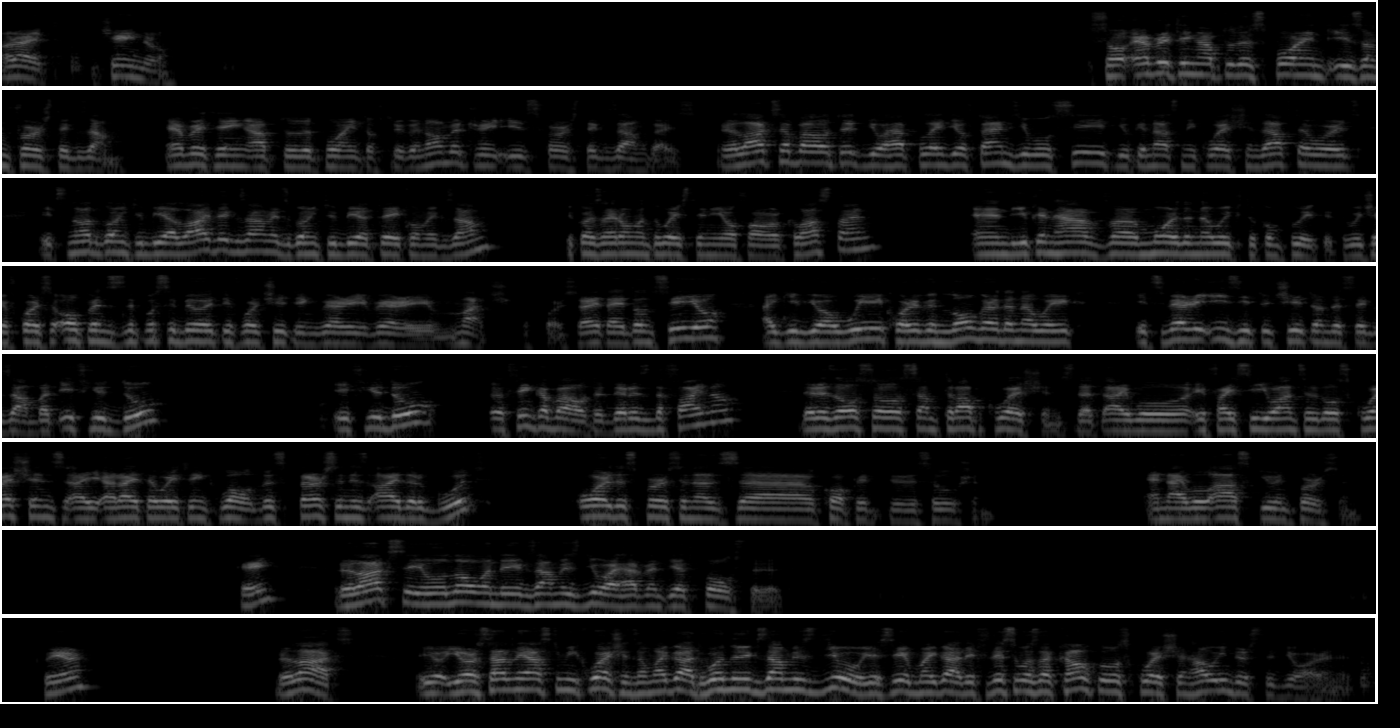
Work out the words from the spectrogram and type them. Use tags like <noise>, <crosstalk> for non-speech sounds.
All right, chain rule. So everything up to this point is on first exam. Everything up to the point of trigonometry is first exam, guys. Relax about it. You have plenty of times. You will see it. You can ask me questions afterwards. It's not going to be a live exam. It's going to be a take-home exam because I don't want to waste any of our class time. And you can have uh, more than a week to complete it, which of course opens the possibility for cheating very, very much, of course, right? I don't see you. I give you a week or even longer than a week it's very easy to cheat on this exam. But if you do, if you do, uh, think about it. There is the final. There is also some trap questions that I will, if I see you answer those questions, I, I right away think, well, this person is either good or this person has uh, copied the solution. And I will ask you in person. Okay? Relax, you will know when the exam is due. I haven't yet posted it. Clear? relax. You're suddenly asking me questions. Oh my God, when the exam is due? You see, oh my God, if this was a calculus question, how interested you are in it?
